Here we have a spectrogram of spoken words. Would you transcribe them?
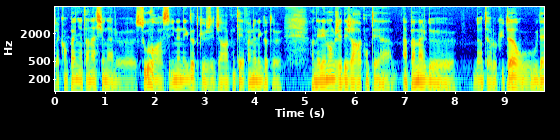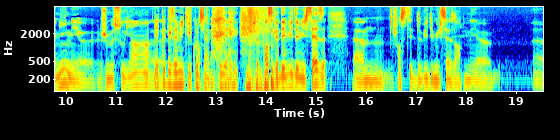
la campagne internationale s'ouvre. C'est une anecdote que j'ai déjà racontée, enfin une anecdote, un élément que j'ai déjà raconté à, à, pas mal de d'interlocuteurs ou, ou d'amis, mais je me souviens. Il y a que des amis qui écoutent ça. je pense que début 2016, euh, je pense que c'était début 2016, hein, mais euh, euh,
